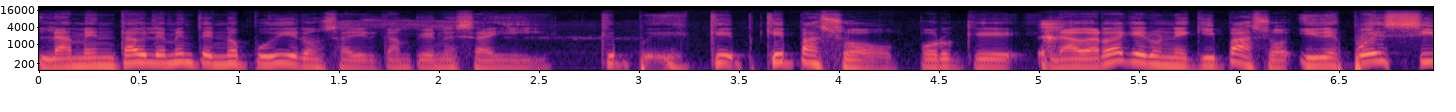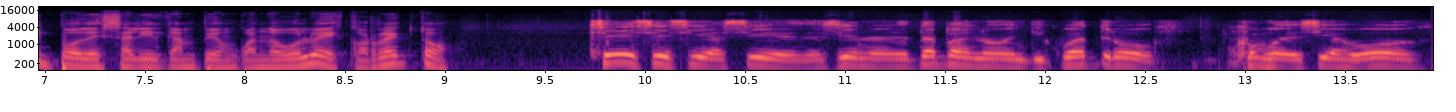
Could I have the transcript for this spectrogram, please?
lamentablemente no pudieron salir campeones ahí. ¿Qué, pasó? Porque la verdad que era un equipazo, y después sí podés salir campeón cuando volvés, ¿correcto? Sí, sí, sí, así es. decir, en la etapa del 94, como decías vos,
